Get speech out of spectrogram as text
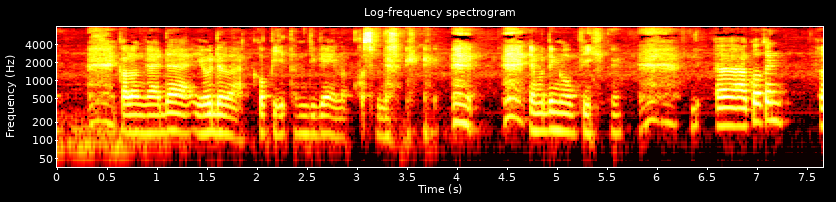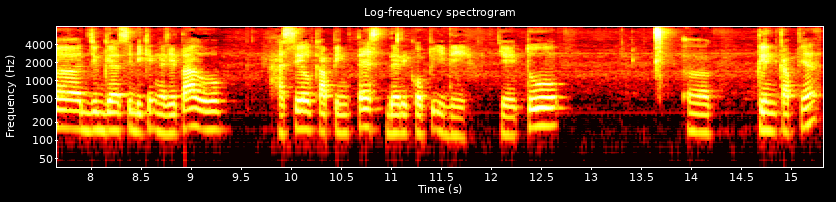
Kalau nggak ada ya udahlah, kopi hitam juga enak kok sebenarnya. yang penting ngopi. Uh, aku akan uh, juga sedikit ngasih tahu hasil cupping test dari kopi ini yaitu uh, clean cupnya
